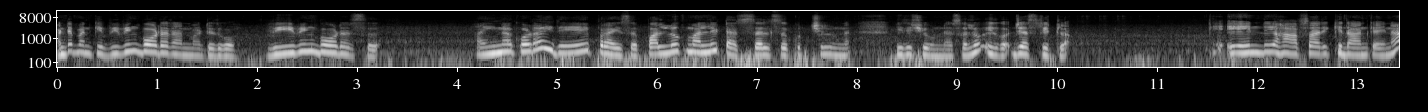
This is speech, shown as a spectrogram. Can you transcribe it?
అంటే మనకి వివింగ్ బార్డర్ అనమాట ఇదిగో. వీవింగ్ బార్డర్స్ అయినా కూడా ఇదే ప్రైస్ పళ్ళుకి మళ్ళీ టెస్సెల్స్ కుర్చీలు ఉన్నాయి. ఇది చూడండి అసలు. ఇదిగో జస్ట్ ఇట్లా. ఏంది హాఫ్ సారీకి దానికైనా?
